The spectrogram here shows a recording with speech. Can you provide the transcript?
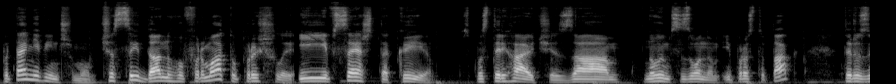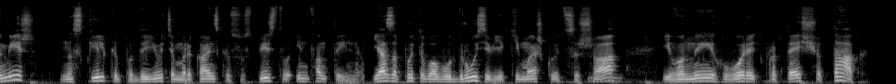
Питання в іншому: часи даного формату прийшли, і все ж таки, спостерігаючи за новим сезоном і просто так, ти розумієш. Наскільки подають американське суспільство інфантильним? Я запитував у друзів, які мешкають в США, і вони говорять про те, що так,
